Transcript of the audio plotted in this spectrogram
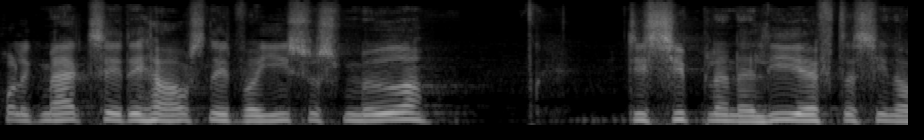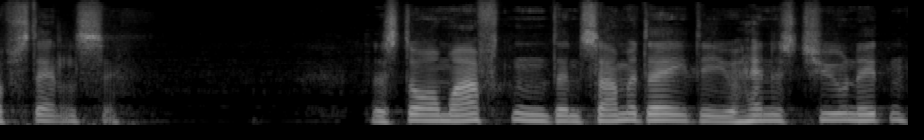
Prøv at lægge mærke til det her afsnit, hvor Jesus møder disciplerne lige efter sin opstandelse. Der står om aftenen den samme dag, det er Johannes 20:19.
